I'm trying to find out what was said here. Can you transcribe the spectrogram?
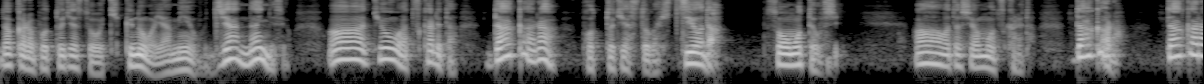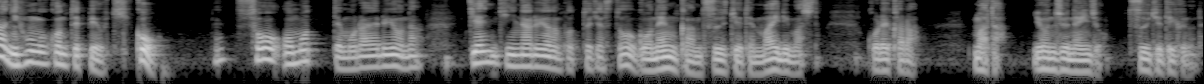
だからポッドキャストを聞くのはやめよう。じゃないんですよ。ああ今日は疲れた。だからポッドキャストが必要だ。そう思ってほしい。ああ私はもう疲れた。だからだから日本語 con テッペイを聞こう、ね、そう思ってもらえるような元気になるようなポッドキャストを5年間続けてまいりました。これからまた40年以上続けていくので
